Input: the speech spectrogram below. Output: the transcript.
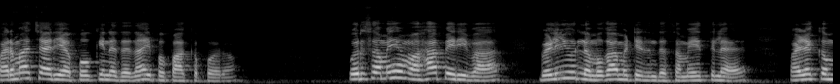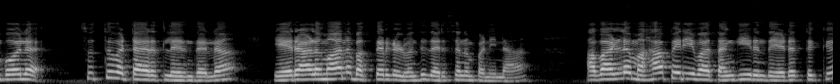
பரமாச்சாரியா போக்கினதை தான் இப்போ பார்க்க போகிறோம் ஒரு சமயம் மகா பெரிவா வெளியூரில் முகாமிட்டிருந்த சமயத்தில் வழக்கம் போல சுத்து வட்டாரத்தில் இருந்தெல்லாம் ஏராளமான பக்தர்கள் வந்து தரிசனம் பண்ணினா அவளில் மகா பெரியவா தங்கியிருந்த இடத்துக்கு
